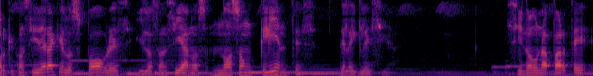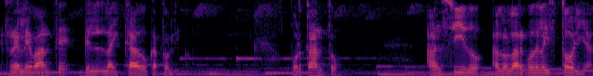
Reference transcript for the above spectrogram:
porque considera que los pobres y los ancianos no son clientes de la iglesia, sino una parte relevante del laicado católico. Por tanto, han sido a lo largo de la historia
